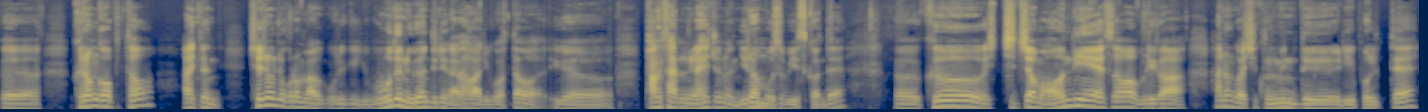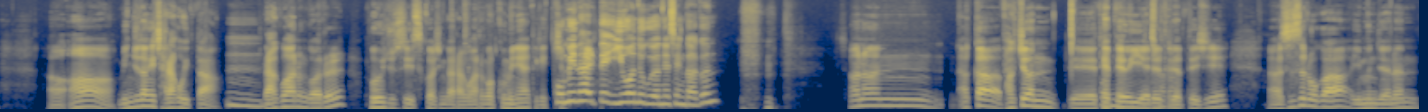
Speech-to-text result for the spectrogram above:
그 그런 것부터 하여튼 최종적으로 막 우리 그 모든 의원들이 나서가지고 또 이거 방탄을 해주는 이런 음. 모습이 있을 건데 어, 그 지점 어디에서 우리가 하는 것이 국민들이 볼때 어, 어, 민주당이 잘하고 있다라고 음. 하는 거를 보여줄 수 있을 것인가라고 하는 걸 고민해야 되겠죠. 고민할 때 이원욱 의원의 생각은 저는 아까 박지원 예, 대표의 예를. 들었듯이 어, 스스로가 이 문제는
